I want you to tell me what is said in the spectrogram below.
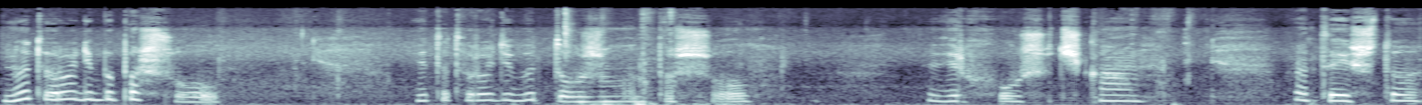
Ну, это вроде бы пошел. Этот вроде бы тоже он пошел. Верхушечка. А ты что?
